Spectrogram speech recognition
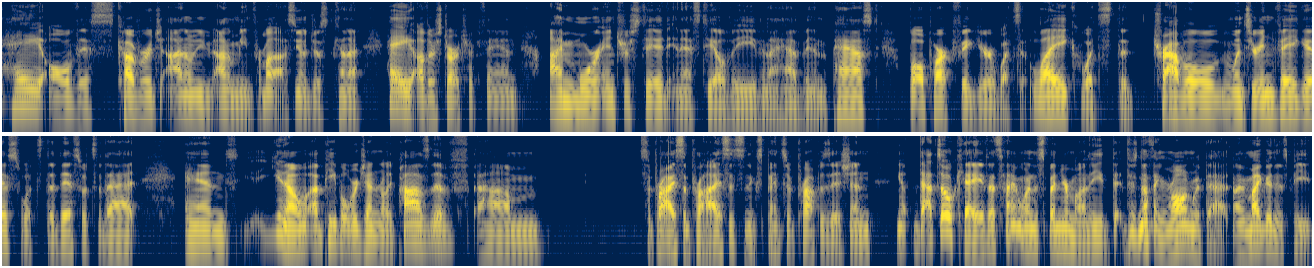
hey, all this coverage. I don't even I don't mean from us, you know, just kind of hey, other Star Trek fan. I'm more interested in STLV than I have been in the past. Ballpark figure, what's it like? What's the travel once you're in Vegas? What's the this? What's the that? And you know, uh, people were generally positive. Um, surprise, surprise, it's an expensive proposition. You know, that's okay. If that's how you want to spend your money, th- there's nothing wrong with that. I mean, my goodness, Pete,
